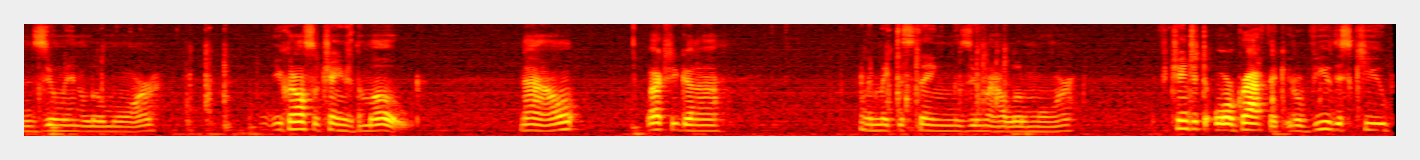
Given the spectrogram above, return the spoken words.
and zoom in a little more. You can also change the mode. Now, we're actually gonna I'm gonna make this thing zoom out a little more. Change it to orthographic, it'll view this cube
